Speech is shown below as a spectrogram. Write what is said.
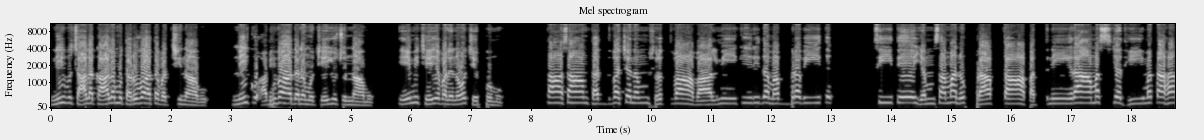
నీవు చాలా కాలము తరువాత వచ్చినావు. నీకు అభివాదనము చేయుచున్నాము. ఏమి చేయవలెనో చెప్పుము. తాసాం తద్వచనం శ్రుత్వా వాల్మీకిరిదమబ్రవీత్. సీతేయం సమనుప్రాప్తా పత్నీ రామస్య ధీమతః.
